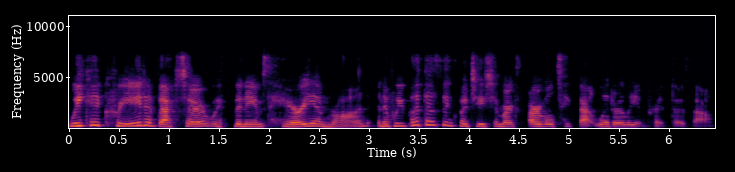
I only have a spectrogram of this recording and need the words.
we could create a vector with the names Harry and Ron, and if we put those in quotation marks, R will take that literally and print those out.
